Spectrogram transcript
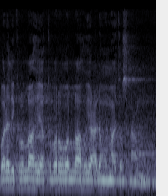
ولذكر الله أكبر والله يعلم ما تصنعون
